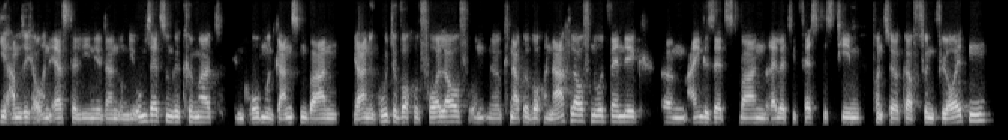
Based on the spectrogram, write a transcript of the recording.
Die haben sich auch in erster Linie dann um die Umsetzung gekümmert. Im Groben und Ganzen waren ja eine gute Woche Vorlauf und eine knappe Woche Nachlauf notwendig. Ähm, eingesetzt war ein relativ festes Team von circa fünf Leuten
